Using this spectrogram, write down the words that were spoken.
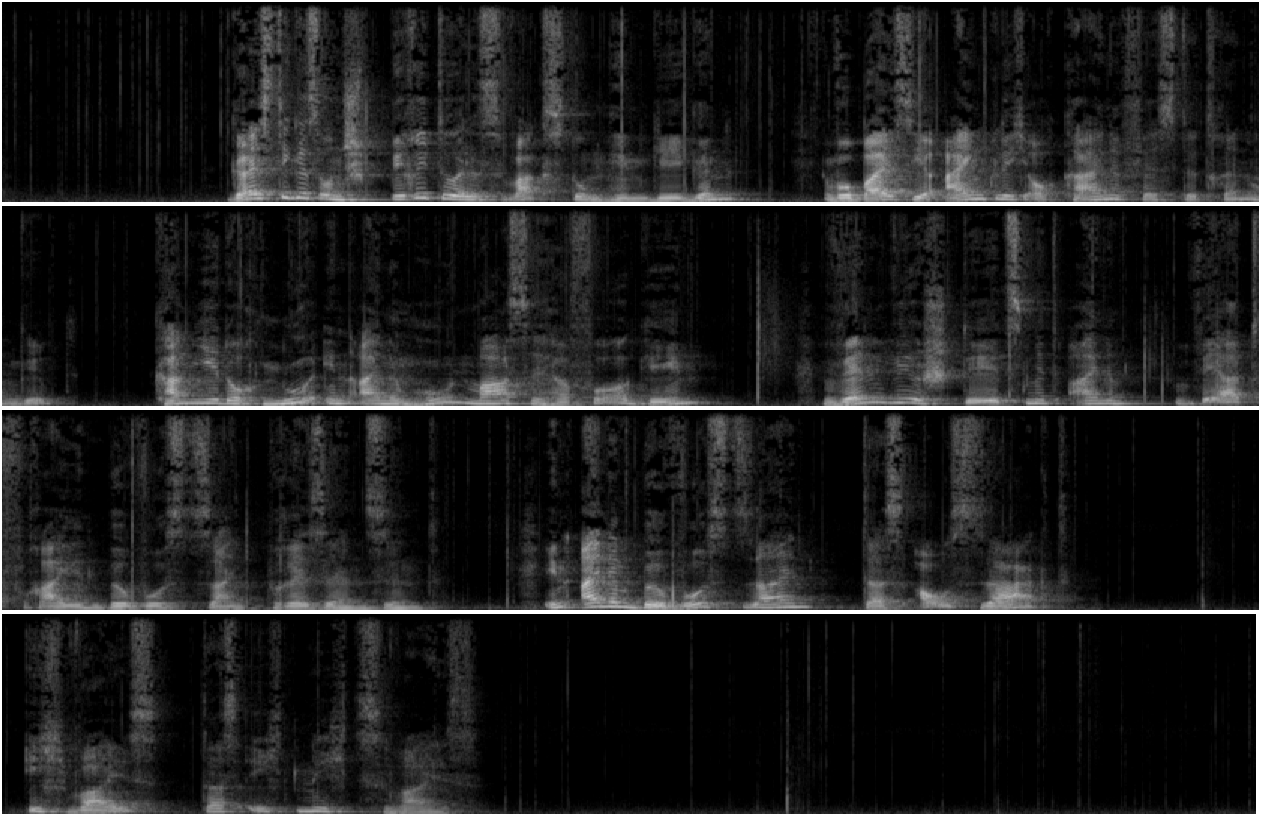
Geistiges und spirituelles Wachstum hingegen, wobei es hier eigentlich auch keine feste Trennung gibt, kann jedoch nur in einem hohen Maße hervorgehen, wenn wir stets mit einem wertfreien Bewusstsein präsent sind. In einem Bewusstsein, das aussagt, ich weiß, dass ich nichts weiß.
